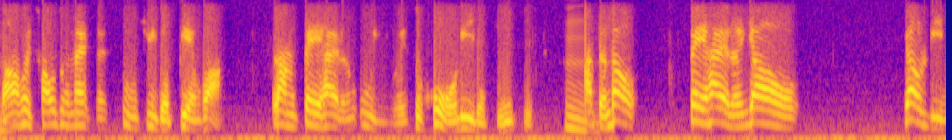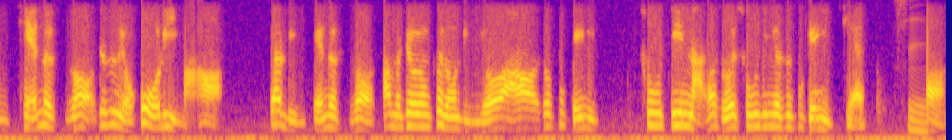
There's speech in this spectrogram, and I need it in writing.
然后会操纵那个数据的变化，让被害人误以为是获利的情形。嗯，啊，等到被害人要要领钱的时候，就是有获利嘛，哈，要领钱的时候，他们就用各种理由啊，哦，说不给你出金呐，那所谓出金就是不给你钱，是哦。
